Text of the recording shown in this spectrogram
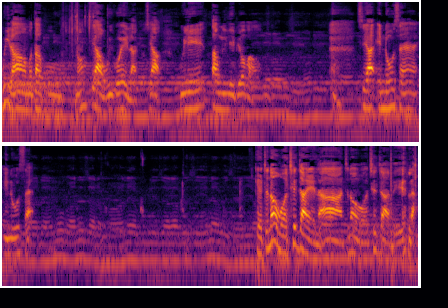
ဝီတော့မတော့ဘူးနော်ဆရာဝီခွဲလာပြောဆရာဝီလေးတောင်းလေးလေးပြောပါဦးဆရာ innocent innocent ကဲကျွန်တော်ဟောချစ်ကြရဲ့လားကျွန်တော်ဟောချစ်ကြသေးရဲ့လား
